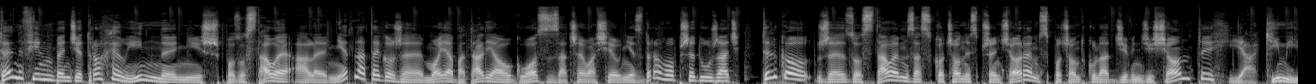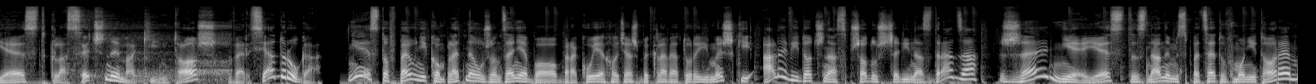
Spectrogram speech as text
Ten film będzie trochę inny niż pozostałe, ale nie dlatego, że moja batalia o głos zaczęła się niezdrowo przedłużać, tylko że zostałem zaskoczony sprzęciorem z początku lat 90., jakim jest klasyczny Macintosh wersja druga. Nie jest to w pełni kompletne urządzenie, bo brakuje chociażby klawiatury i myszki, ale widoczna z przodu szczelina zdradza, że nie jest znanym z pecetów monitorem,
